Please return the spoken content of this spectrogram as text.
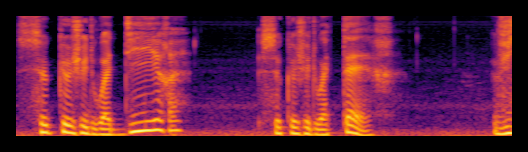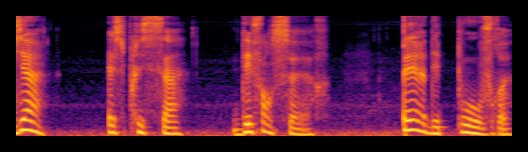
ce que je dois dire, ce que je dois taire. Viens, Esprit Saint, défenseur, Père des pauvres,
